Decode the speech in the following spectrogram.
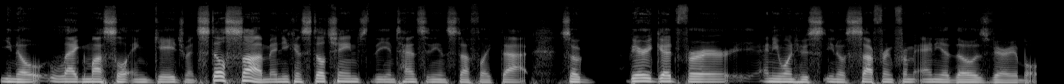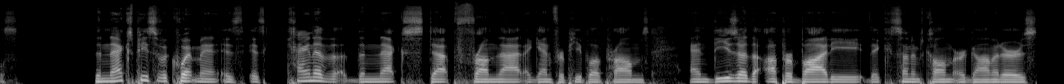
you know, leg muscle engagement. Still some, and you can still change the intensity and stuff like that. So very good for anyone who's, you know, suffering from any of those variables. The next piece of equipment is is kind of the next step from that again for people who have problems and these are the upper body they sometimes call them ergometers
